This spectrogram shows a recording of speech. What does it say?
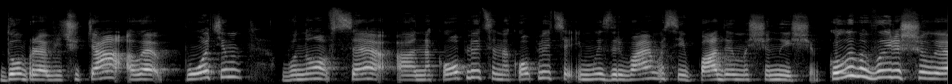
добре відчуття, але потім воно все накоплюється, накоплюється, і ми зриваємося і падаємо ще нижче. Коли ви вирішили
